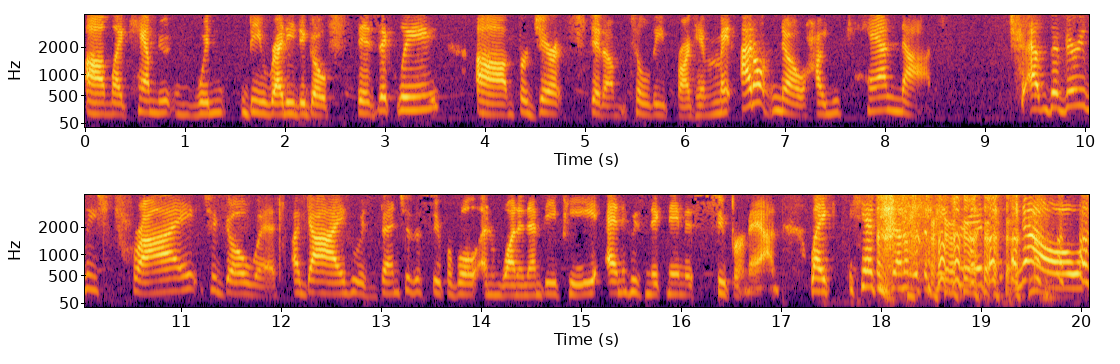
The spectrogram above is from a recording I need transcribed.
Um, like Cam Newton wouldn't be ready to go physically um, for Jarrett Stidham to leapfrog him. I mean, I don't know how you cannot, at the very least, try to go with a guy who has been to the Super Bowl and won an MVP and whose nickname is Superman. Like, he hasn't done it with the Patriots, no,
